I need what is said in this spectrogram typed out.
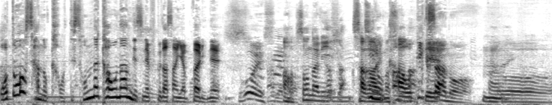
お父さんの顔ってそんな顔なんですね、福田さん、やっぱりね。すごいですね。あ、そんなに差があります。顔ピクサーの、うん。あのー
